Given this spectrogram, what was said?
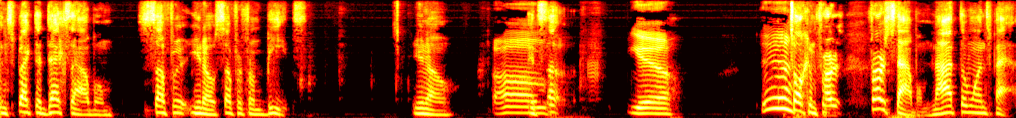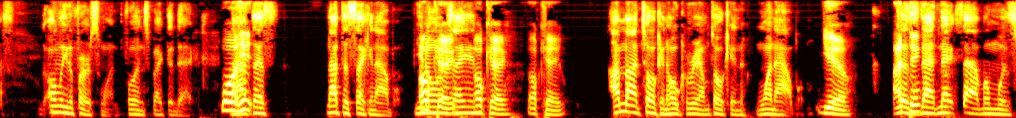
Inspectah Deck's album suffered, you know, suffered from beats. You know, Um, it's uh, yeah, yeah, talking first first album, not the ones past. Only the first one for Inspectah Deck. well, not he, that's not the second album. You know okay, what I'm saying? okay, okay, I'm not talking whole career. I'm talking one album. yeah. I think, that next album was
